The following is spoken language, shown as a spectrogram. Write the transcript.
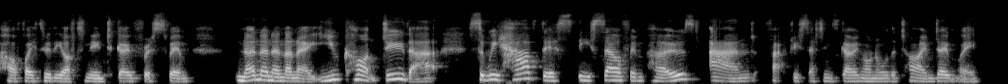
halfway through the afternoon to go for a swim? No no no no no you can't do that. So we have this these self-imposed and factory settings going on all the time don't we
